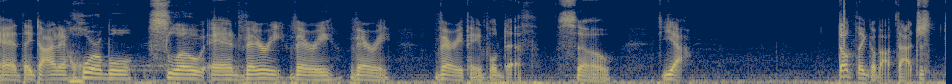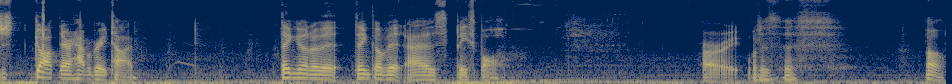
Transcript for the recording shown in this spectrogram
And they died a horrible, slow, and very, very, very, very painful death. So, yeah. Don't think about that. Just just go out there, have a great time. Think of it think of it as baseball. Alright, what is this? Oh,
